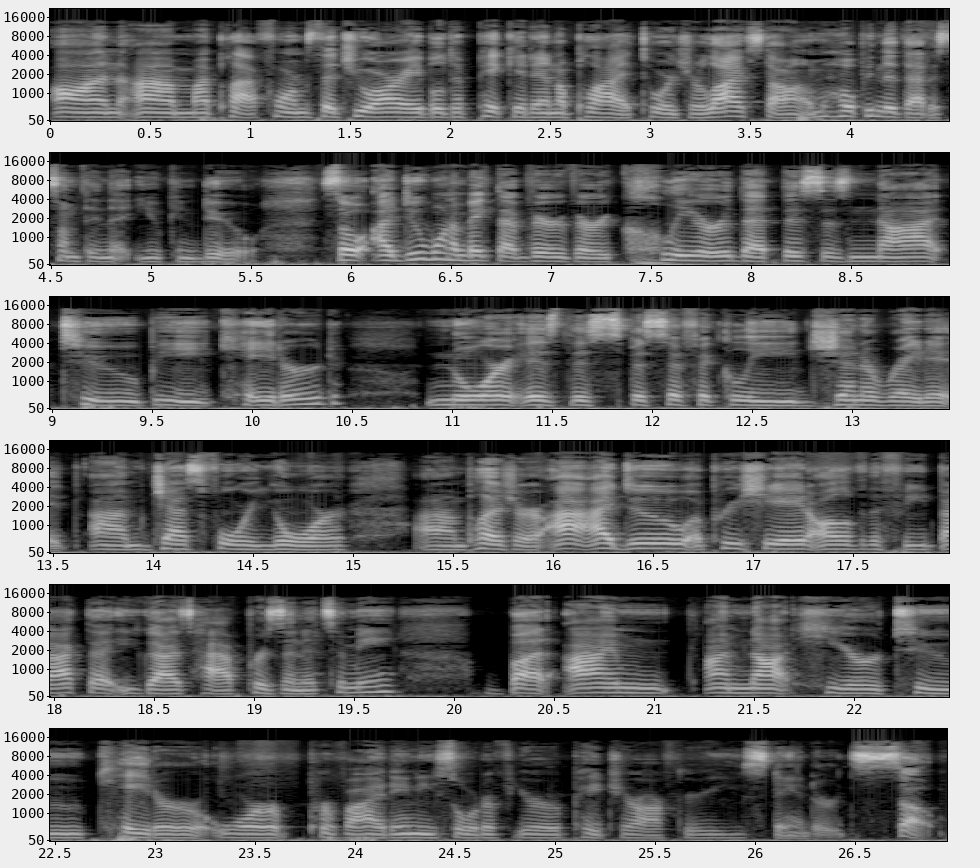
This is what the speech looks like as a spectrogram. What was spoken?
on um, my platforms that you are able to pick it and apply it towards your lifestyle. I'm hoping that that is something that you can do. So I do want to make that very, very clear that this is not to be catered. Nor is this specifically generated um, just for your um, pleasure. I, I do appreciate all of the feedback that you guys have presented to me, but I'm I'm not here to cater or provide any sort of your patriarchy standards. So,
